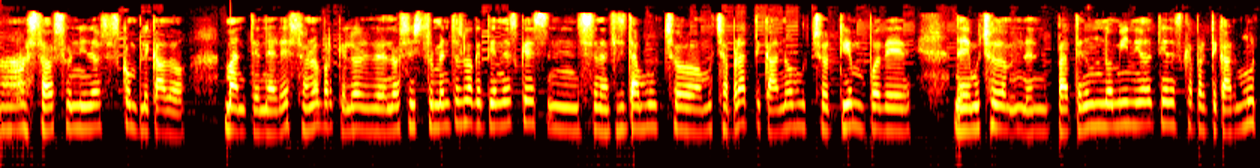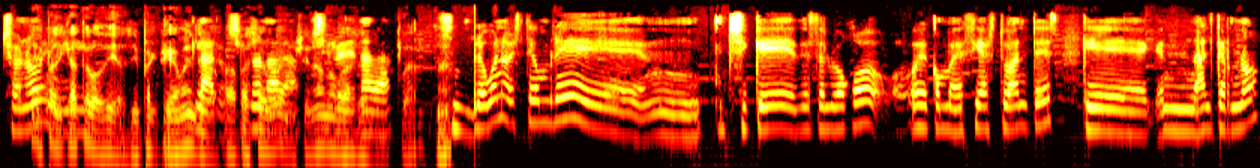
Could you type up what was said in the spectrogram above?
a Estados Unidos es complicado mantener eso, ¿no? Porque lo- los instrumentos lo que tienes que es, mm, se necesita mucho mucha práctica, ¿no? Mucho tiempo de, de mucho de- para tener un dominio tienes que practicar mucho, ¿no? Practicar todos los días, y prácticamente Claro, para, si para no nada, bueno, si no, no sirve va a de ser nada. claro. ¿eh? Pero bueno, este hombre mm, sí que, desde luego, eh, como decías tú antes, que mm, alternó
